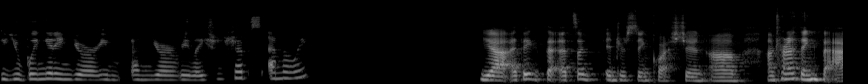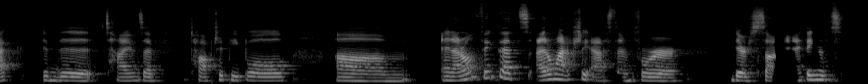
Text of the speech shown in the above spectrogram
do you bring it in your in your relationships emily? Yeah i think that that's an interesting question um, i'm trying to think back in the times i've talked to people um, and i don't think that's i don't actually ask them for their sign. I think it's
